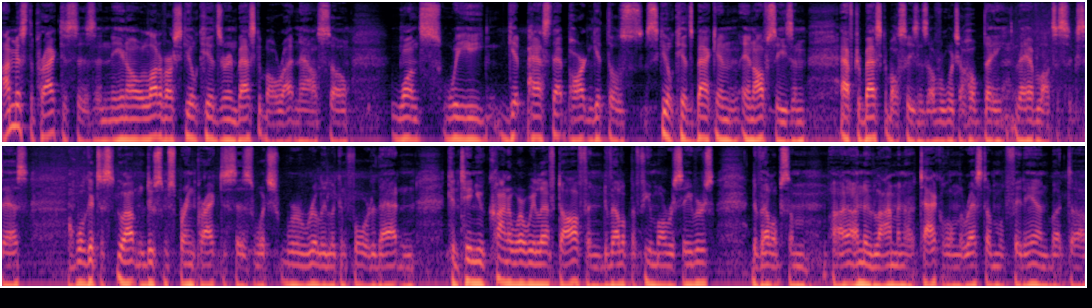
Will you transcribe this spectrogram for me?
I miss the practices, and you know, a lot of our skill kids are in basketball right now. So, once we get past that part and get those skill kids back in, in off season after basketball season's over, which I hope they, they have lots of success. We'll get to go out and do some spring practices, which we're really looking forward to that, and continue kind of where we left off and develop a few more receivers, develop some uh, a new lineman, a tackle, and the rest of them will fit in. But uh,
